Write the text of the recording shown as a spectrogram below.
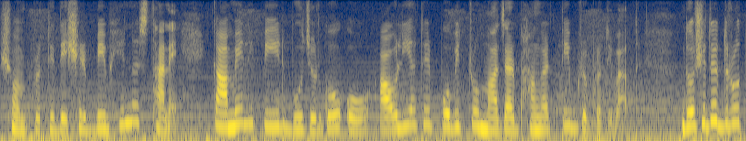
সম্প্রতি দেশের বিভিন্ন স্থানে কামেল পীর, বুজুর্গ ও আউলিয়াতের পবিত্র মাজার ভাঙার তীব্র প্রতিবাদ। দোষীদের দ্রুত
